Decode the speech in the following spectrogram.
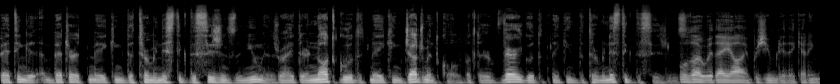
betting better at making deterministic decisions than humans, right? They're not good at making judgment calls, but they're very good at making deterministic decisions. Although with AI, presumably they're getting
